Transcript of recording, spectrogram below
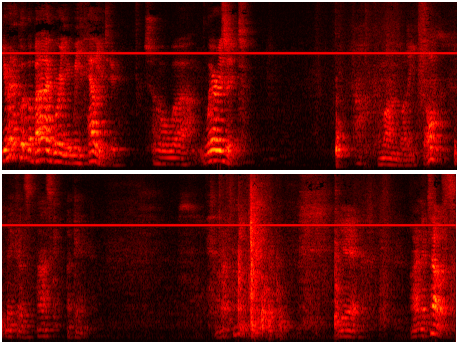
you're meant to put the bag where you, we tell you to. So, uh, where is it? Come on, buddy. Don't make us ask again. Alright. Yeah. Alright, now tell us.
